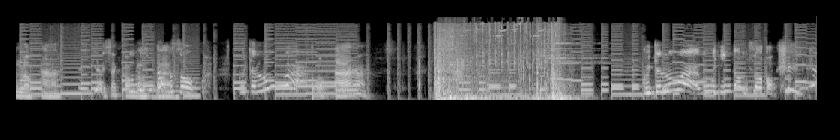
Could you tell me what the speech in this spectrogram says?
อ้กล่องหลอกตาไอ้สัตว์กล่องมึงหไปลอกยิงกล่ตาองศพกูจะรั่วหลอกตา กูจะรั่วกูไปยิงกล่องศพเหี้ย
